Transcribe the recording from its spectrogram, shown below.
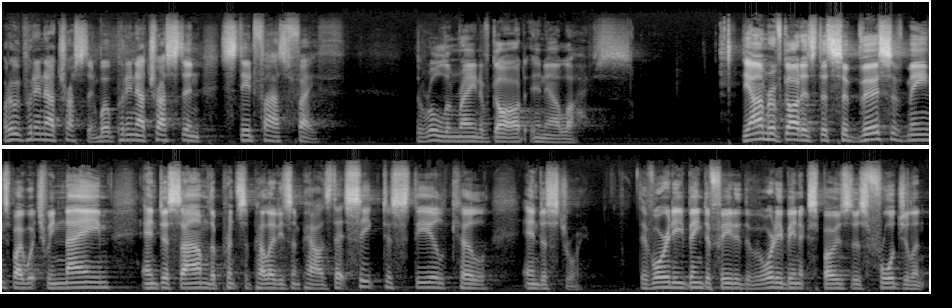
What are we putting our trust in? Well, putting our trust in steadfast faith, the rule and reign of God in our lives. The armor of God is the subversive means by which we name and disarm the principalities and powers that seek to steal, kill, and destroy. They've already been defeated, they've already been exposed as fraudulent,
